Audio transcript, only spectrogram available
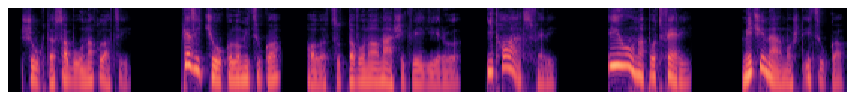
– súgta Szabónak Laci. – Kezit csókolom, Icuka – hallatszott a vonal másik végéről. – Itt halász, Feri? – Jó napot, Feri! – Mit csinál most, Icuka? –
